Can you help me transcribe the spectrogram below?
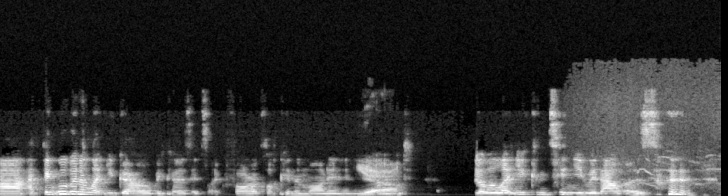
Uh, I think we're going to let you go because it's like four o'clock in the morning in Yeah. England. So we'll let you continue without us.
